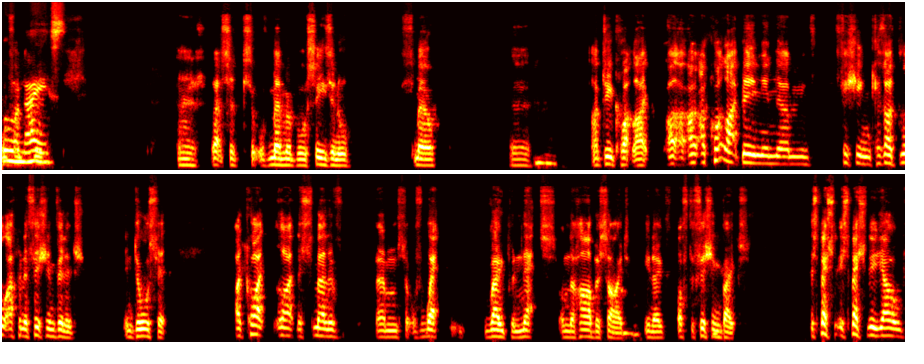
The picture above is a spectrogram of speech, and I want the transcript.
Oh, front of me. nice. Uh, that's a sort of memorable seasonal smell. Uh, Mm. I do quite like. I, I, I quite like being in um, fishing because I was brought up in a fishing village in Dorset. I quite like the smell of um, sort of wet rope and nets on the harbour side. Mm. You know, off the fishing boats, especially especially the old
